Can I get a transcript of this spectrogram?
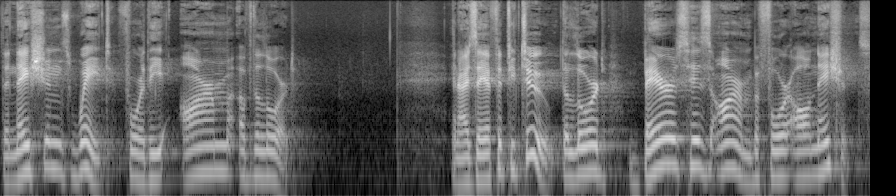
the nations wait for the arm of the Lord. In Isaiah 52, the Lord bears his arm before all nations,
